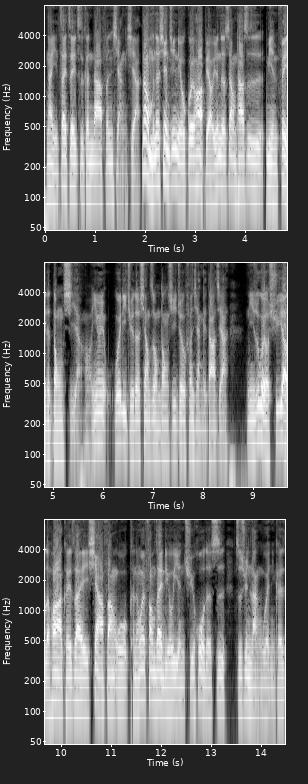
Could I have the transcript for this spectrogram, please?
那也在这一次跟大家分享一下。那我们的现金流规划表原则上它是免费的东西啊，哦因为威力觉得像这种东西就分享给大家。你如果有需要的话，可以在下方，我可能会放在留言区或者是资讯栏位，你可以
